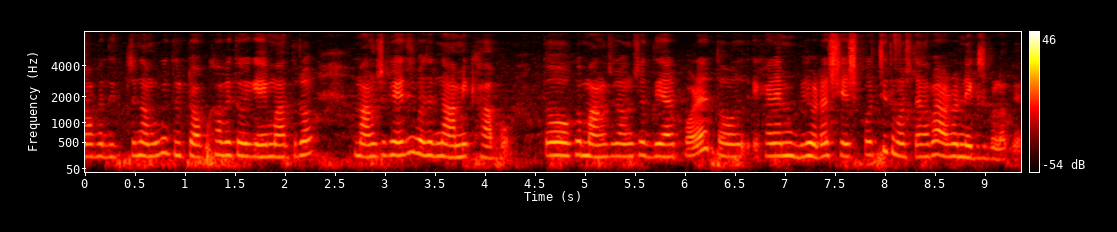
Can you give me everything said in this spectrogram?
আমাকে দিচ্ছ না। আমাকে তুই টক খাবি তো, এই মাত্র মাংস খেয়েছিস? বলছে, না, আমি খাব। তো ওকে মাংস টাংস দেওয়ার পরে তো এখানে আমি ভিডিওটা শেষ করছি, তোমার সাথে খাবার আরও নেক্সট ব্লগে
